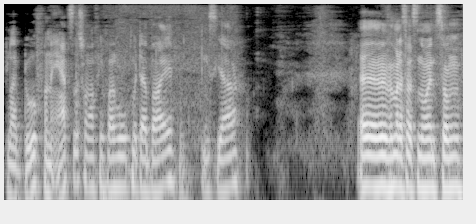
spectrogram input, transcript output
bleibt doof von Ärzte ist schon auf jeden Fall hoch mit dabei, dieses Jahr. Äh, wenn man das als neuen Song,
